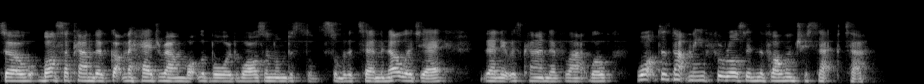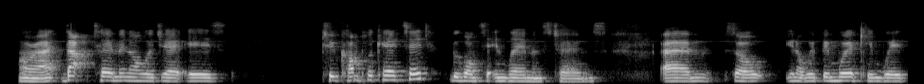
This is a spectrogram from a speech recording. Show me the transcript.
so once I kind of got my head around what the board was and understood some of the terminology, then it was kind of like, well, what does that mean for us in the voluntary sector? All right, that terminology is too complicated. We want it in layman's terms. Um, so, you know, we've been working with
